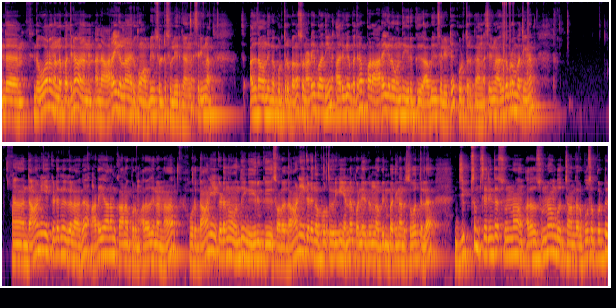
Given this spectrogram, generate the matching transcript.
இந்த இந்த ஓரங்களில் பார்த்தீங்கன்னா அந்த அறைகள்லாம் இருக்கும் அப்படின்னு சொல்லிட்டு சொல்லியிருக்காங்க. சரிங்களா? அதுதான் வந்து இங்கே கொடுத்துருப்பாங்க. ஸோ நடைபாதையின் அருகே பார்த்தீங்கன்னா பல அறைகளும் வந்து இருக்குது அப்படின்னு சொல்லிட்டு கொடுத்துருக்காங்க. சரிங்களா? அதுக்கப்புறம் பார்த்தீங்கன்னா தானிய கிடங்குகளாக அடையாளம் காணப்படும். அதாவது என்னென்னா ஒரு தானிய கிடங்கும் வந்து இங்கே இருக்குது ஸோ அந்த தானிய கிடங்கை பொறுத்த வரைக்கும் என்ன பண்ணியிருக்காங்க அப்படின்னு பார்த்தீங்கன்னா அந்த சுவத்தில் ஜிப்சம் செறிந்த சுண்ணாம் அதாவது சுண்ணாம்பு சாந்தால் பூசப்பட்டு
